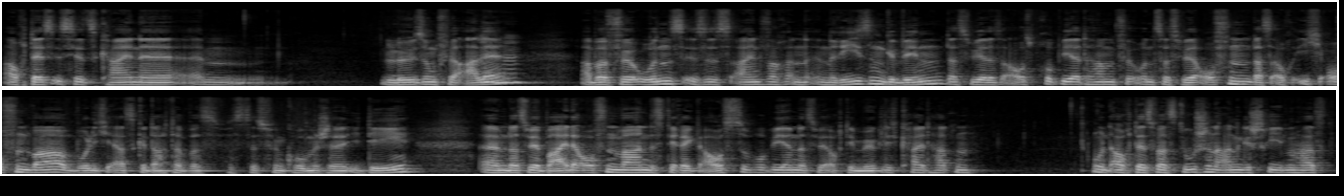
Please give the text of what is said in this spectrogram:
auch das ist jetzt keine ähm, Lösung für alle. Mhm. Aber für uns ist es einfach ein, ein Riesengewinn, dass wir das ausprobiert haben für uns, dass wir offen, dass auch ich offen war, obwohl ich erst gedacht habe, was, was ist das für eine komische Idee, ähm, dass wir beide offen waren, das direkt auszuprobieren, dass wir auch die Möglichkeit hatten. Und auch das, was du schon angeschrieben hast,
